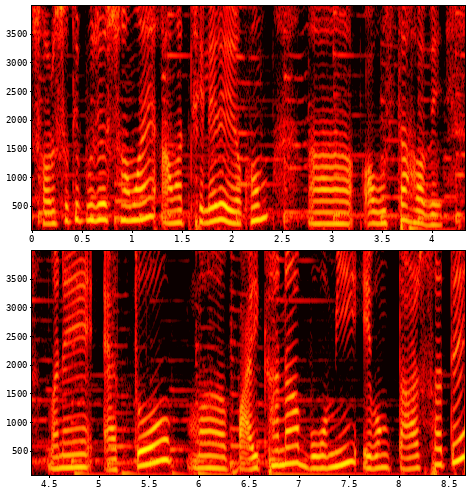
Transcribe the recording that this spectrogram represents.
সরস্বতী পুজোর সময় আমার ছেলের এরকম অবস্থা হবে। মানে এত পায়খানা, বমি এবং তার সাথে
